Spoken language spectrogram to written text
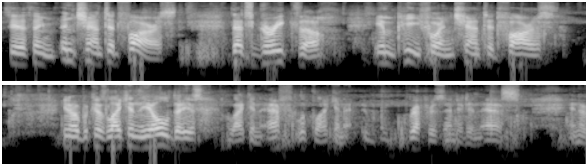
See the thing, enchanted forest. That's Greek though. MP for enchanted forest. You know, because like in the old days, like an F looked like an represented an S, and a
